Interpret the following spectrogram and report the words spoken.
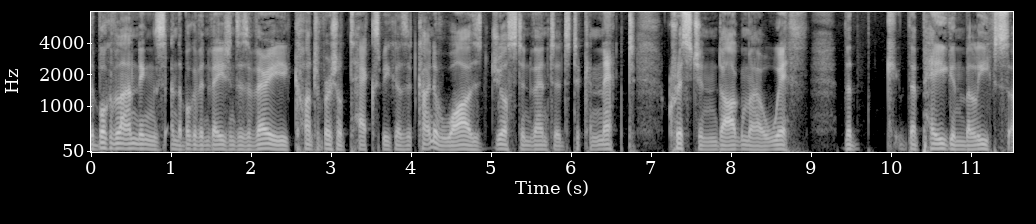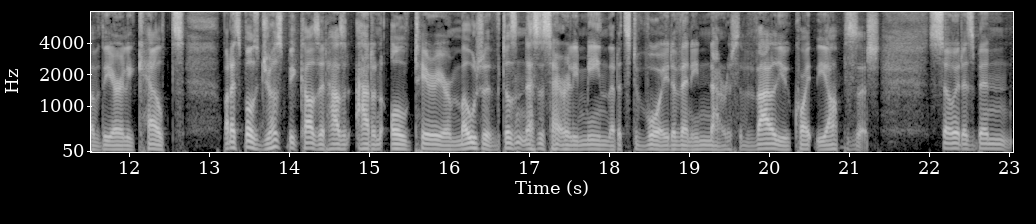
the Book of Landings and the Book of Invasions is a very controversial text because it kind of was just invented to connect Christian dogma with the the pagan beliefs of the early Celts. But I suppose just because it hasn't had an ulterior motive doesn't necessarily mean that it's devoid of any narrative value, quite the opposite. So it has been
